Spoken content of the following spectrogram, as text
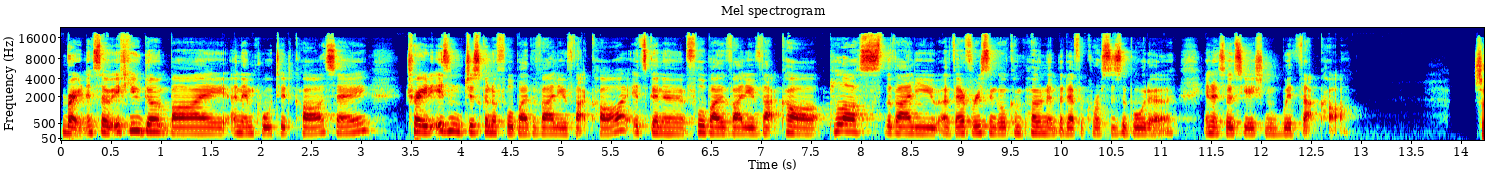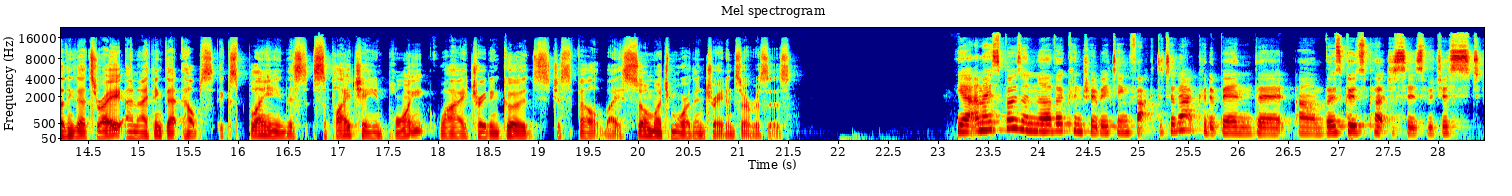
Right. And so if you don't buy an imported car, say, trade isn't just going to fall by the value of that car, it's going to fall by the value of that car plus the value of every single component that ever crosses a border in association with that car. So I think that's right. And I think that helps explain this supply chain point why trade in goods just felt by so much more than trade in services. Yeah, and I suppose another contributing factor to that could have been that um, those goods purchases were just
